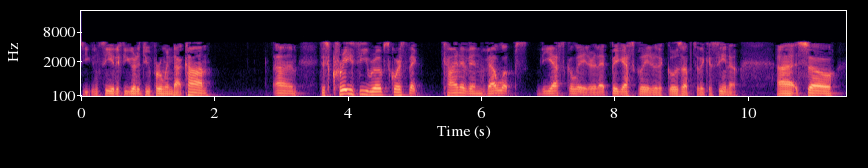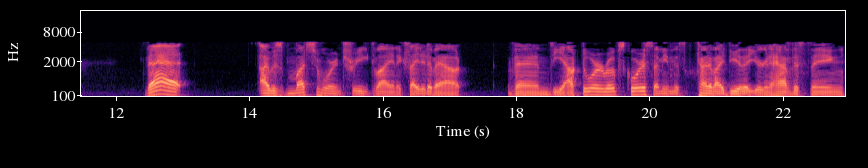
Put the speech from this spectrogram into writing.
You can see it if you go to dueforawin.com. Um, this crazy ropes course that kind of envelops the escalator, that big escalator that goes up to the casino. Uh, so that I was much more intrigued by and excited about than the outdoor ropes course. I mean, this kind of idea that you're going to have this thing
